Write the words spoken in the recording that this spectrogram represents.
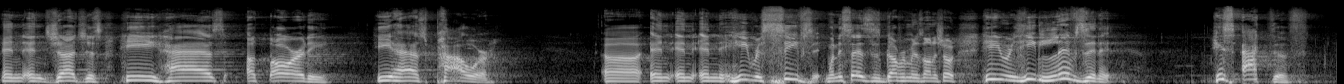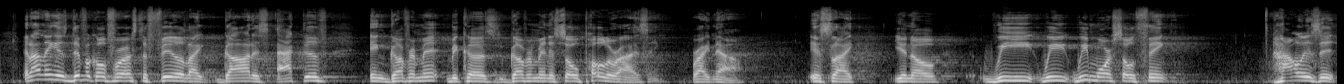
and, and judges. He has authority. He has power. Uh, and, and, and he receives it. When it says his government is on the shoulder, he, he lives in it. He's active. And I think it's difficult for us to feel like God is active in government because government is so polarizing right now. It's like, you know, we, we, we more so think, how is it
